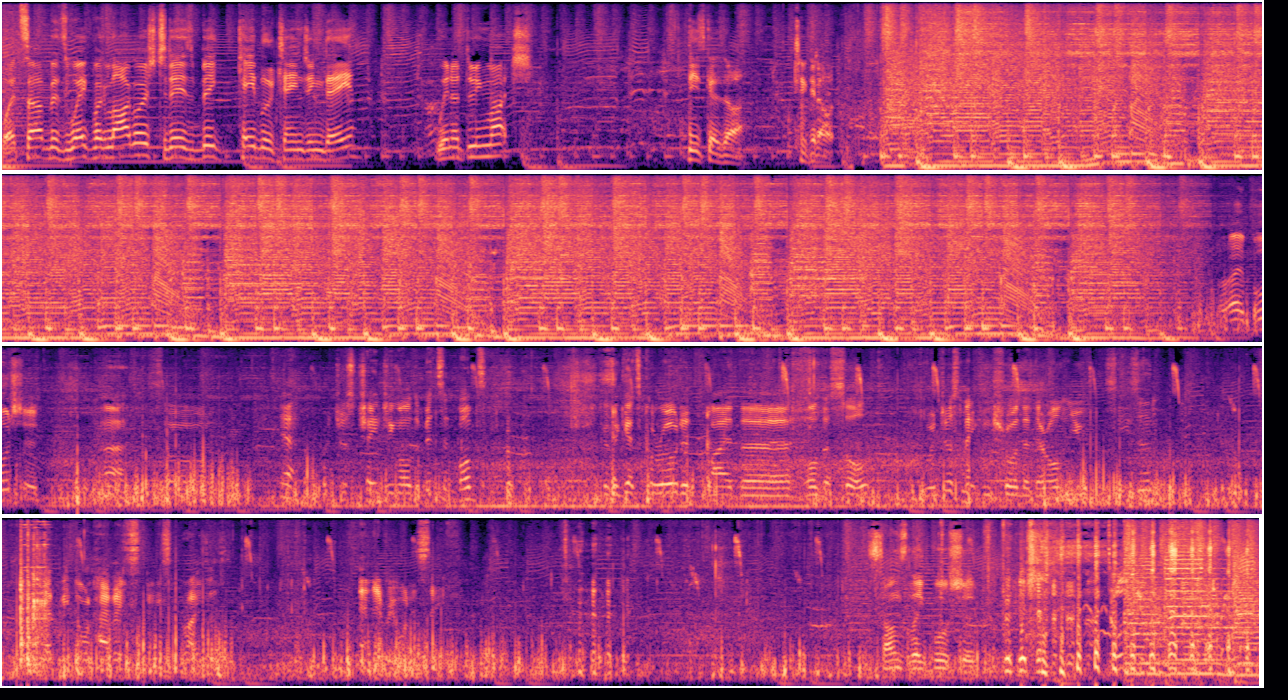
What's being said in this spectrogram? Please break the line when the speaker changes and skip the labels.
What's up? It's Wakepark Lagos. Today's big cable changing day. We're not doing much. These guys are. Check it out.
Alright, bullshit.
Ah, so yeah, we're just changing all the bits and bobs because it gets corroded by the all the salt. We're just making sure that they're all new for season, that we don't have any, any surprises, and everyone is safe.
Sounds like bullshit.
Told you.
